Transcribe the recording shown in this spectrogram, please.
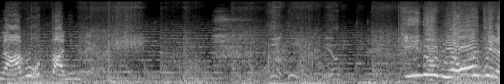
13이었으면 아무것도 아닌데. 이놈이 어디를?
